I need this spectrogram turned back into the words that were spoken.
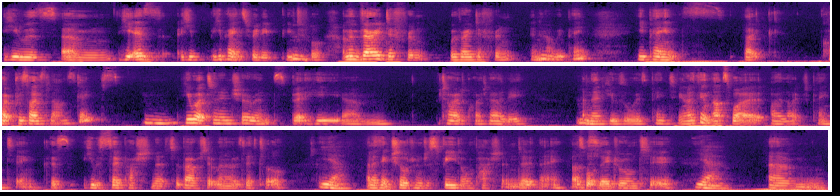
he was um, he is he, he paints really beautiful. I mean, very different. We're very different in how Mm. we paint. He paints like quite precise landscapes. Mm. He worked in insurance, but he um, retired quite early, Mm. and then he was always painting. And I think that's why I liked painting because he was so passionate about it when I was little. Yeah. And I think children just feed on passion, don't they? That's what they're drawn to. Yeah. Um,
